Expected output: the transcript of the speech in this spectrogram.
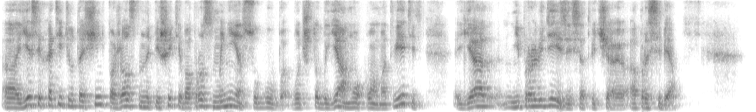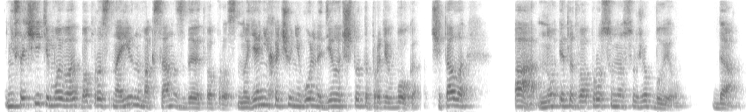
А, если хотите уточнить, пожалуйста, напишите вопрос мне сугубо, вот чтобы я мог вам ответить, я не про людей здесь отвечаю, а про себя. Не сочтите мой вопрос наивным, Оксана задает вопрос, но я не хочу невольно делать что-то против Бога. Читала, а, но этот вопрос у нас уже был, да,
